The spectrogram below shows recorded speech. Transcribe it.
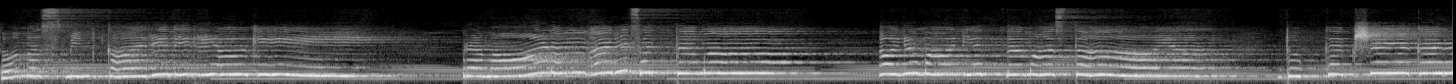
त्वमस्मिन् कार्यनिर्योगे प्रमाणं हरिसत्तमा हनुमान्यत्नमास्ताय दुःखक्षयकरो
